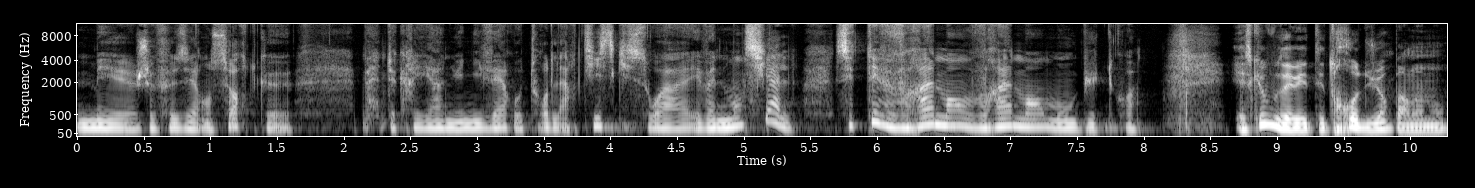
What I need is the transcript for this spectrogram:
Mais euh, je faisais en sorte que ben, de créer un univers autour de l'artiste qui soit événementiel. C'était vraiment, vraiment mon but, quoi. Est-ce que vous avez été trop dur par moment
